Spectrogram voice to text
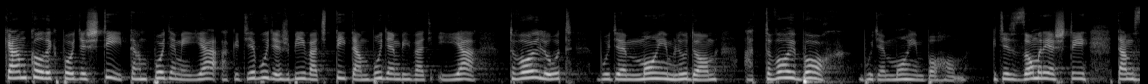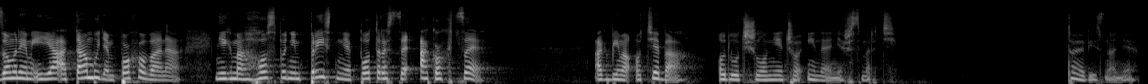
Kamkoľvek pôjdeš ty, tam pôjdem i ja. A kde budeš bývať ty, tam budem bývať i ja. Tvoj ľud bude môjim ľudom a tvoj Boh bude môjim Bohom. Kde zomrieš ty, tam zomriem i ja a tam budem pochovaná. Nech ma hospodin prísne potreste, ako chce. Ak by ma od teba odlučilo niečo iné než smrť. To je vyznanie.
